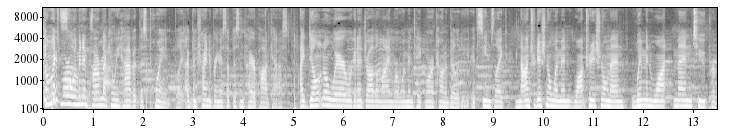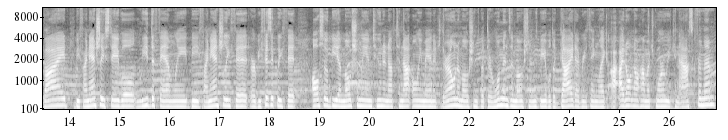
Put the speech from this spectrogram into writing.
How much more women things like empowerment can we have at this point? Like I've been trying to bring this up this entire podcast. I don't know where we're going to draw the line where women take more accountability. It seems like non-traditional women want traditional men. Women want men to provide, be financially stable, lead the family, be financially fit or be physically fit, also be emotionally in tune enough to not only manage their own emotions but their women's emotions, be able to guide everything. Like I, I don't know how much more we can ask from them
